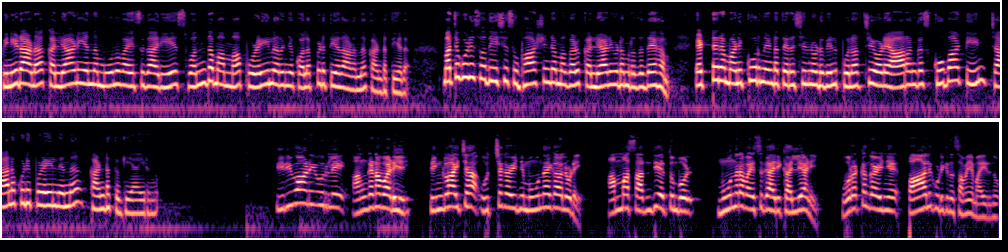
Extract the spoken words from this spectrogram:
പിന്നീടാണ് കല്യാണി എന്ന മൂന്ന് വയസ്സുകാരിയെ സ്വന്തം അമ്മ പുഴയിലെറിഞ്ഞ് കൊലപ്പെടുത്തിയതാണെന്ന് കണ്ടെത്തിയത്. മറ്റക്കുഴി സ്വദേശി സുഭാഷിന്റെ മകൾ കല്യാണിയുടെ മൃതദേഹം എട്ടര മണിക്കൂർ നീണ്ട തെരച്ചിലിനൊടുവിൽ പുലർച്ചെയോടെ ആറംഗ സ്കൂബ ടീം ചാലക്കുടി പുഴയിൽ നിന്ന് കണ്ടെത്തുകയായിരുന്നു. തിരുവാണിയൂരിലെ അങ്കണവാടിയിൽ തിങ്കളാഴ്ച ഉച്ച കഴിഞ്ഞ് മൂന്നേകാലോടെ അമ്മ സന്ധ്യ എത്തുമ്പോൾ മൂന്നര വയസ്സുകാരി കല്യാണി ഉറക്കം കഴിഞ്ഞ് പാൽ കുടിക്കുന്ന സമയമായിരുന്നു.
